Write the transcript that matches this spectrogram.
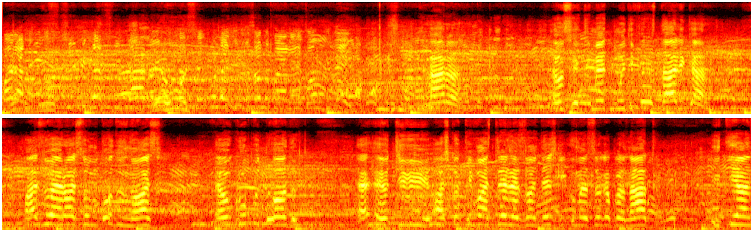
Parabéns, time classificado na segunda divisão do Paraná ano que vem. Cara, é um sentimento muito de felicidade, cara. Mas o herói somos todos nós. É o grupo todo. É, eu tive, acho que eu tive umas três lesões desde que começou o campeonato. E tinha,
